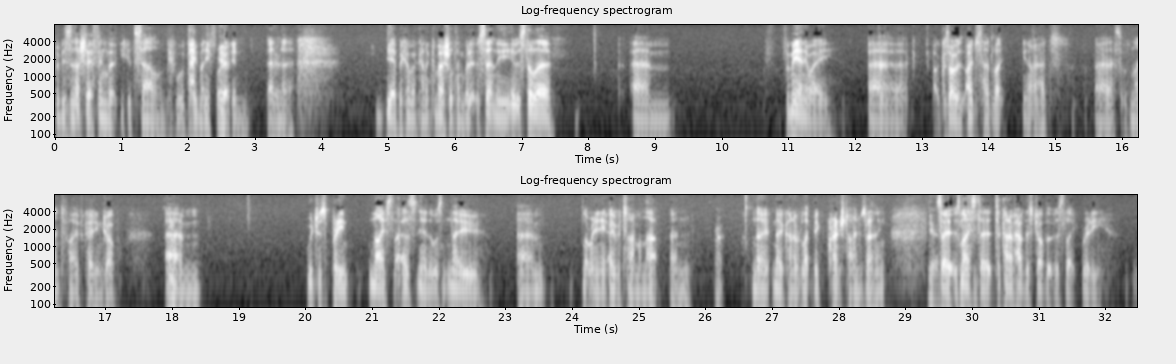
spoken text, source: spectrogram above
maybe this is actually a thing that you could sell and people would pay money for Yeah. it in and Yeah. uh, yeah, become a kind of commercial thing. But it was certainly it was still a um for me anyway. Uh, because I was I just had like you know I had a sort of nine to five coding job, um, which was pretty nice. Like, as you know, there wasn't no um, not really any overtime on that, and Right. no no kind of like big crunch times or anything. Yeah. So it was nice to, to kind of have this job that was like really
